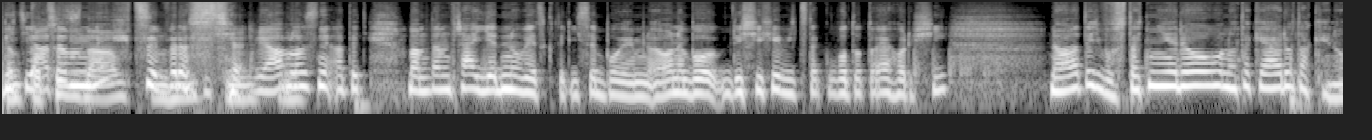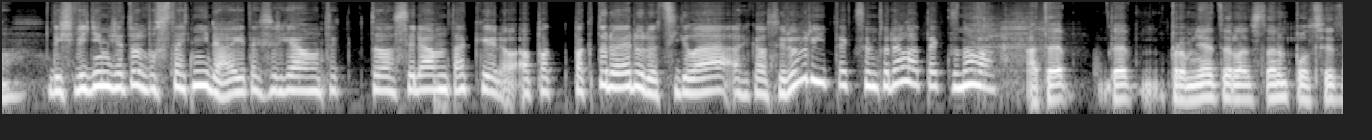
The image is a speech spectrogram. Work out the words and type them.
Teď já tam znám. nechci mm-hmm. prostě. Mm-hmm. Já vlastně a teď mám tam třeba jednu věc, který se bojím, no, nebo když jich je víc, tak o to to je horší. No ale teď ostatní jedou, no tak já jedu taky, no. Když vidím, že to ostatní dají, tak si říkám, no tak to asi dám taky, no. A pak, pak to dojedu do cíle a říkám si, dobrý, tak jsem to dala, tak znova. A to je, to je pro mě tenhle ten pocit,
